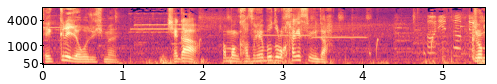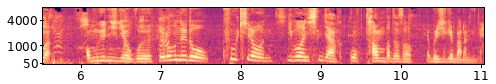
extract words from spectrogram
댓글에 적어주시면 제가 한번 가서 해보도록 하겠습니다. 그러면 엄근진이었고요. 여러분들도 쿠키런 이번 신작 꼭 다운받아서 해보시길 바랍니다.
